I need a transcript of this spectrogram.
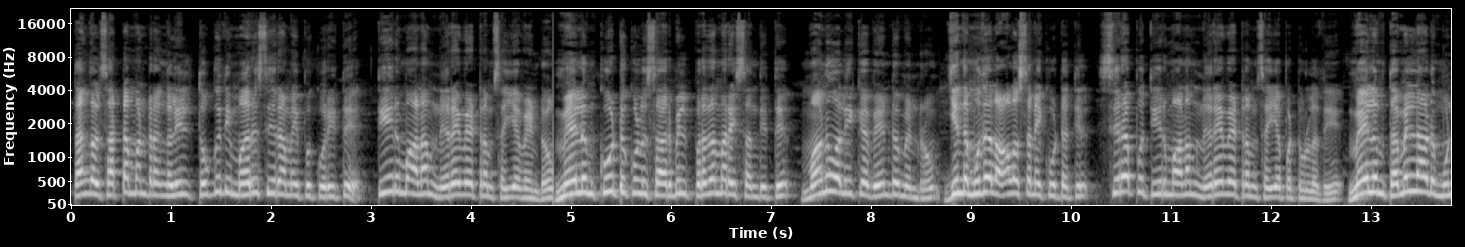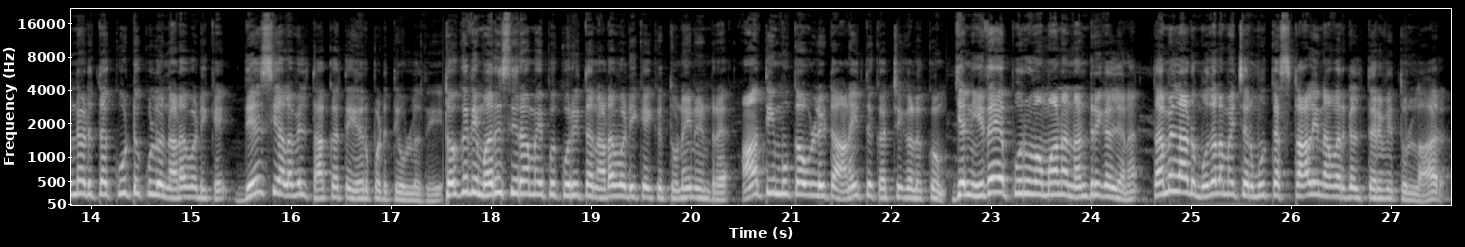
தங்கள் சட்டமன்றங்களில் தொகுதி மறுசீரமைப்பு குறித்து தீர்மானம் நிறைவேற்றம் செய்ய வேண்டும். மேலும் கூட்டுக்குழு சார்பில் பிரதமரை சந்தித்து மனு அளிக்க வேண்டும் என்றும் இந்த முதல் ஆலோசனை கூட்டத்தில் சிறப்பு தீர்மானம் நிறைவேற்றம் செய்யப்பட்டுள்ளது. மேலும் தமிழ்நாடு முன்னெடுத்த கூட்டுக்குழு நடவடிக்கை தேசிய அளவில் தாக்கத்தை ஏற்படுத்தியுள்ளது. தொகுதி மறுசீரமைப்பு குறித்த நடவடிக்கைக்கு துணை நின்ற அதிமுக உள்ளிட்ட அனைத்து கட்சிகளுக்கும் என் இதயபூர்வமான நன்றிகள் என தமிழ்நாடு முதலமைச்சர் மு ஸ்டாலின் அவர்கள் தெரிவித்தார் தெரிவித்துள்ளார்.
